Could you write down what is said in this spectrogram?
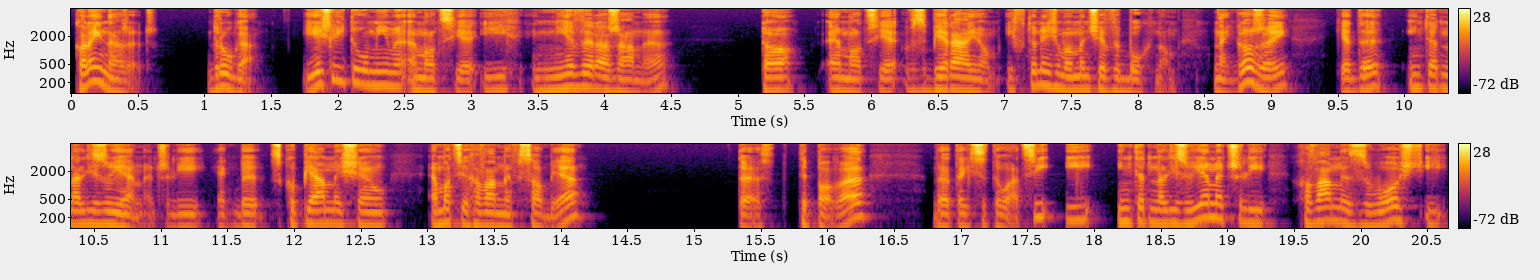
Kolejna rzecz. Druga. Jeśli tłumimy emocje i ich nie wyrażamy, to emocje wzbierają i w którymś momencie wybuchną. Najgorzej, kiedy internalizujemy, czyli jakby skupiamy się, emocje chowamy w sobie, to jest typowe, do tej sytuacji i internalizujemy, czyli chowamy złość i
